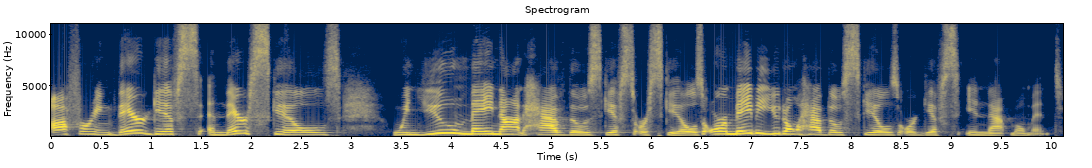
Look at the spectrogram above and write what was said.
offering their gifts and their skills when you may not have those gifts or skills, or maybe you don't have those skills or gifts in that moment.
